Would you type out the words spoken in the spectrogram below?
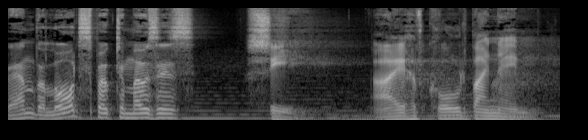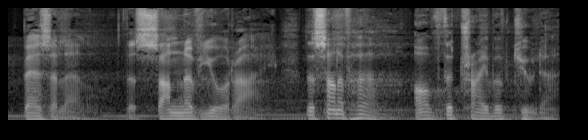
Then the Lord spoke to Moses See, I have called by name Bezalel, the son of Uri, the son of Hur, of the tribe of Judah.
